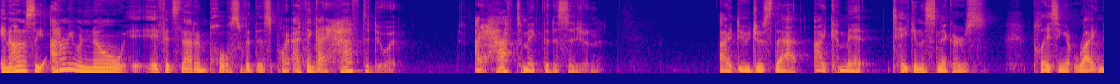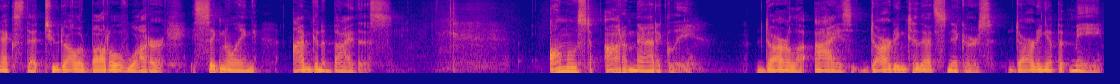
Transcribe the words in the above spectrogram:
And honestly, I don't even know if it's that impulsive at this point. I think I have to do it. I have to make the decision. I do just that. I commit taking the Snickers, placing it right next to that $2 bottle of water, signaling I'm going to buy this. Almost automatically, Darla, eyes darting to that Snickers, darting up at me,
